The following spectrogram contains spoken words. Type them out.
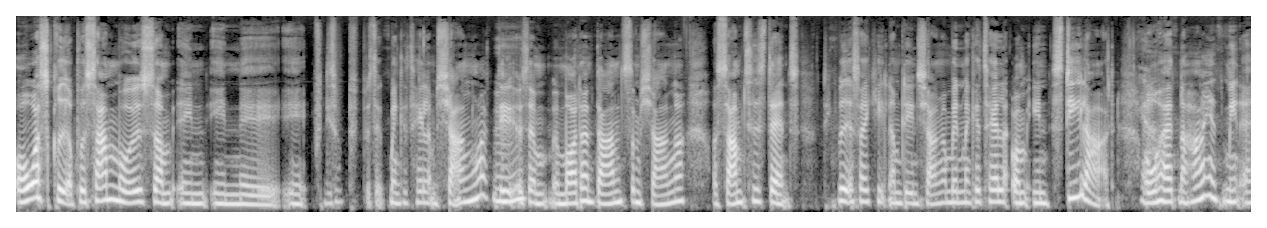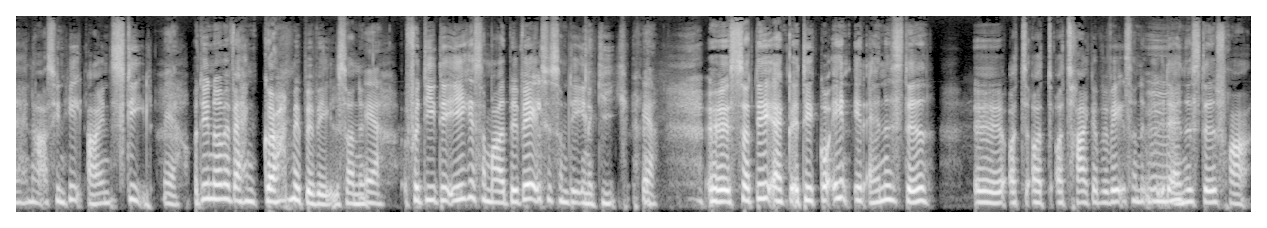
overskrider på samme måde som en... en øh, fordi så, man kan tale om genre, mm. det er altså modern dance som genre, og samtidsdans, det ved jeg så ikke helt, om det er en genre, men man kan tale om en stilart. Ja. Og at Naharian mener, at han har sin helt egen stil. Ja. Og det er noget med, hvad han gør med bevægelserne. Ja. Fordi det er ikke så meget bevægelse, som det er energi. Ja. Øh, så det, er, det går ind et andet sted, øh, og, og, og trækker bevægelserne ud et andet sted fra.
